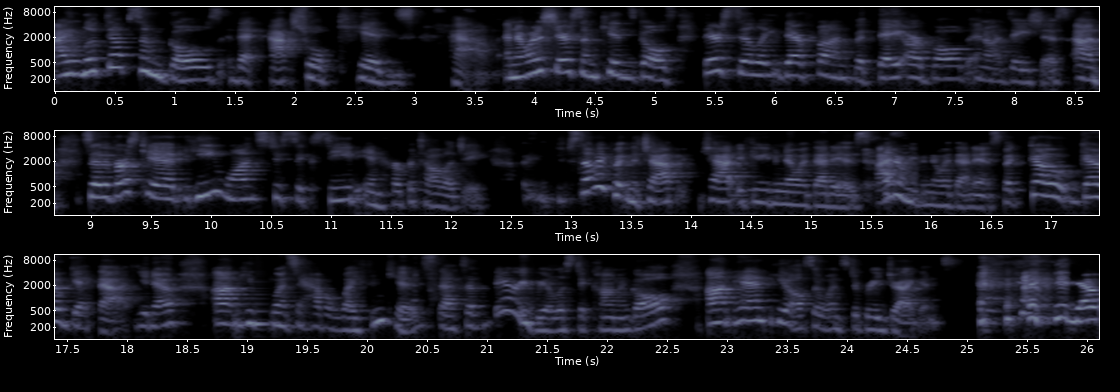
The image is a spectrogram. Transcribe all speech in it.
I looked up some goals that actual kids have. And I want to share some kids' goals. They're silly, they're fun, but they are bold and audacious. Um, so the first kid, he wants to succeed in herpetology. Somebody put in the chat, chat if you even know what that is. I don't even know what that is, but go, go get that, you know. Um, he wants to have a wife and kids. That's a very realistic common goal. Um, and he also wants to breed dragons. you know,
